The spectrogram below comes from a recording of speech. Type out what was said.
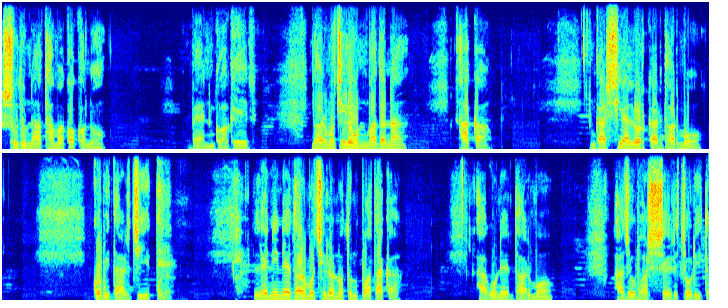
শুধু না থামা কখনো। ভ্যান গঘের। ধর্ম ছিল উন্মাদনা, আঁকা। গার্সিয়া লোরকার ধর্ম কবিতার জিত। লেনিনের ধর্ম ছিল নতুন পতাকা, আগুনের ধর্ম আজও ভস্যের চরিত।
